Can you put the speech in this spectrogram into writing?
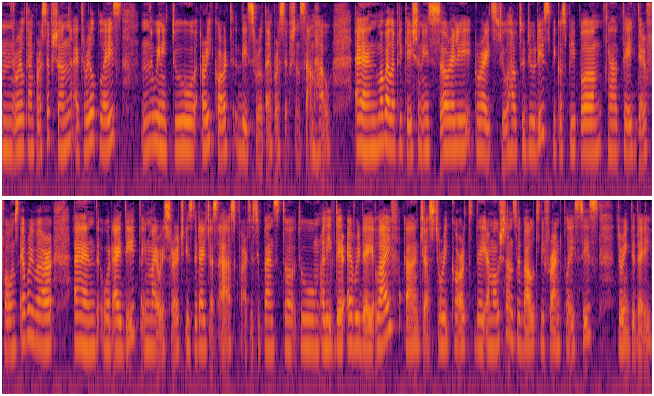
um, real time perception at real place, Mm, we need to record this real-time perception somehow. And mobile application is a really great tool how to do this because people uh, take their phones everywhere. And what i did in my research is that i just asked participants to, to live their everyday life and just to record their emotions about different places during the day.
